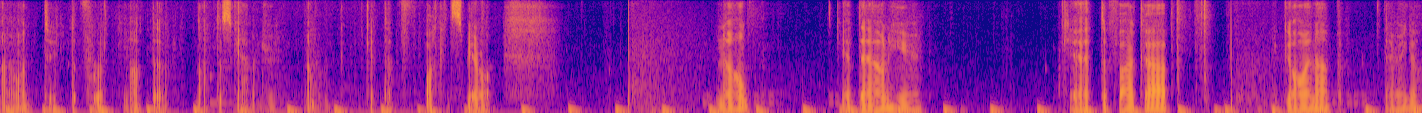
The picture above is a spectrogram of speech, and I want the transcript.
I want to eat the fruit, not the not the scavenger. No, get the fucking spear. No. Get down here. Get the fuck up. We're going up. There we go.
